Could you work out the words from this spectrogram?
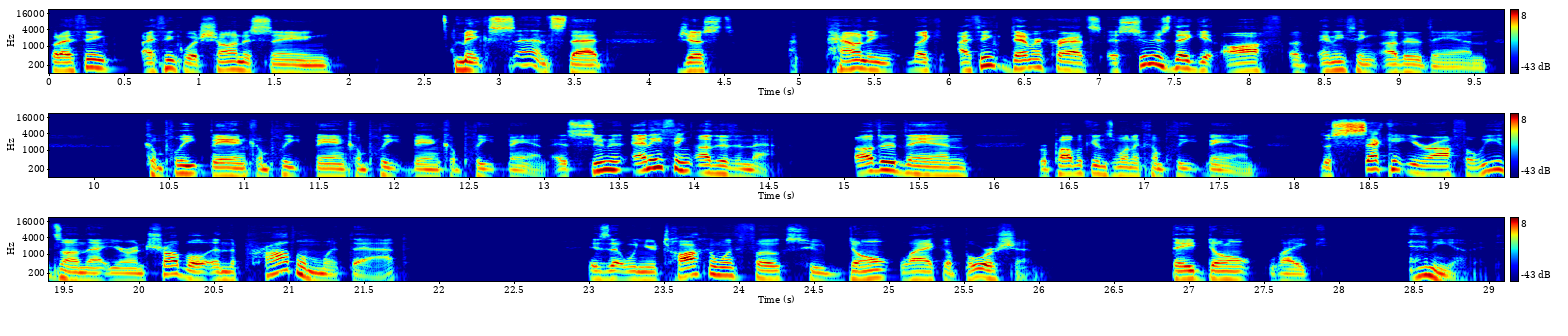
But I think I think what Sean is saying makes sense that just pounding like I think Democrats as soon as they get off of anything other than complete ban, complete ban, complete ban, complete ban, as soon as anything other than that, other than Republicans want a complete ban, the second you're off the weeds on that, you're in trouble. And the problem with that is that when you're talking with folks who don't like abortion, they don't like any of it.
